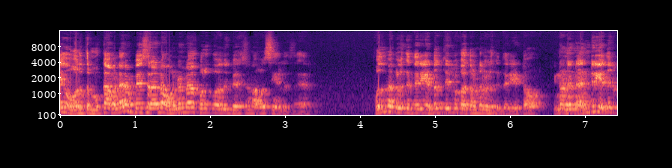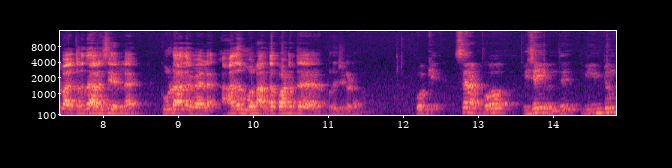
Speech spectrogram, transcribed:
ஏங்க ஒருத்தர் முக்கால் மணி நேரம் பேசுறாருன்னா ஒண்ணுன்னா குறுக்க வந்து பேசணும்னு அவசியம் இல்லை சார். பொதுமக்களுக்கு தெரியட்டும் திமுக தொண்டர்களுக்கு தெரியட்டும். இன்னொன்னு நன்றி எதிர்பார்க்கறது அரசியல்ல கூடாத வேலை. அது மூலம் அந்த பாடத்தை புரிஞ்சுக்கிடணும். ஓகே. சார் அப்போ விஜய் வந்து மீண்டும்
